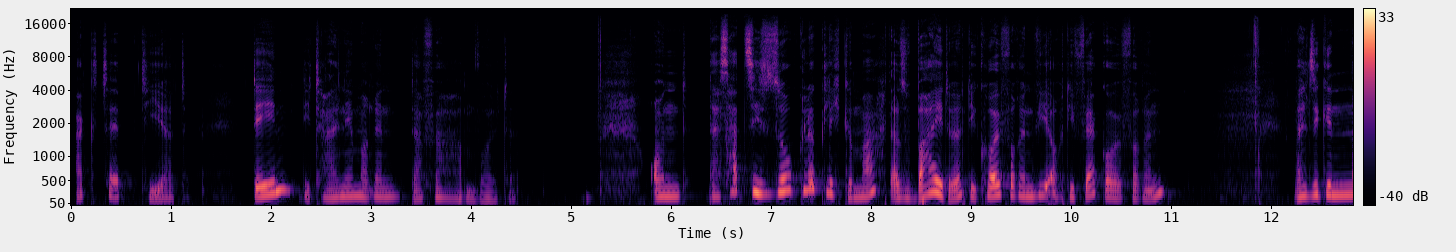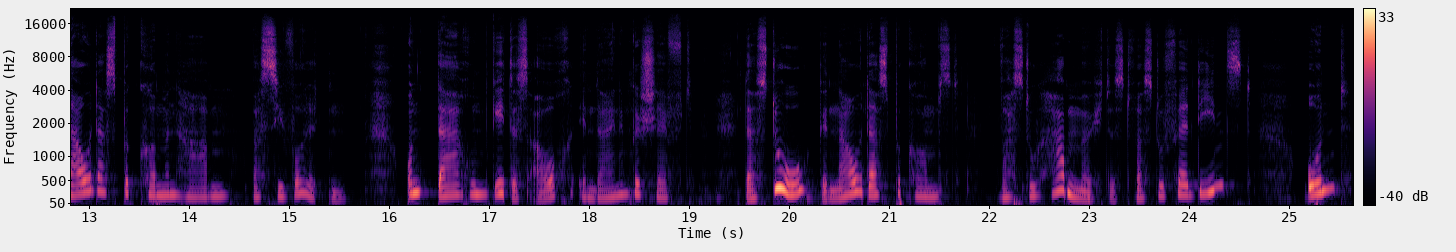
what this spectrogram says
akzeptiert, den die Teilnehmerin dafür haben wollte. Und das hat sie so glücklich gemacht, also beide, die Käuferin wie auch die Verkäuferin, weil sie genau das bekommen haben, was sie wollten. Und darum geht es auch in deinem Geschäft, dass du genau das bekommst, was du haben möchtest, was du verdienst und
